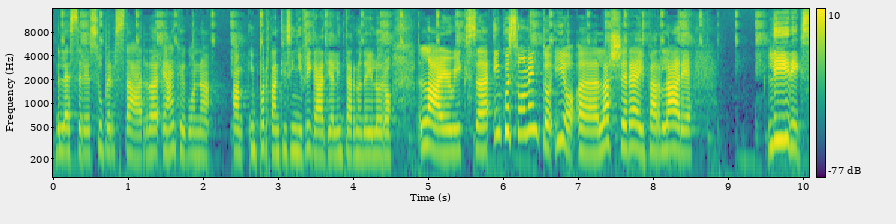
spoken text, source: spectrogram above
dell'essere superstar e anche con ah, importanti significati all'interno dei loro lyrics. In questo momento io eh, lascerei parlare Lyrics,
